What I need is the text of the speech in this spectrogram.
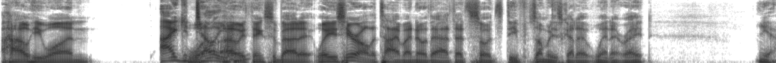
how he won, I can wh- tell you. how he thinks about it. Well, he's here all the time. I know that. That's so it's deep. Somebody's got to win it, right? yeah,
